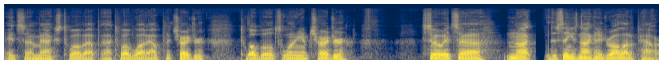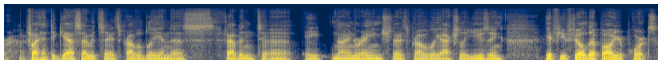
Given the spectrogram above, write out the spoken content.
It's a max 12 up, uh, 12 watt output charger, 12 volts, one amp charger. So it's uh, not this thing is not going to draw a lot of power. If I had to guess, I would say it's probably in the seven to eight, nine range that it's probably actually using if you filled up all your ports.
